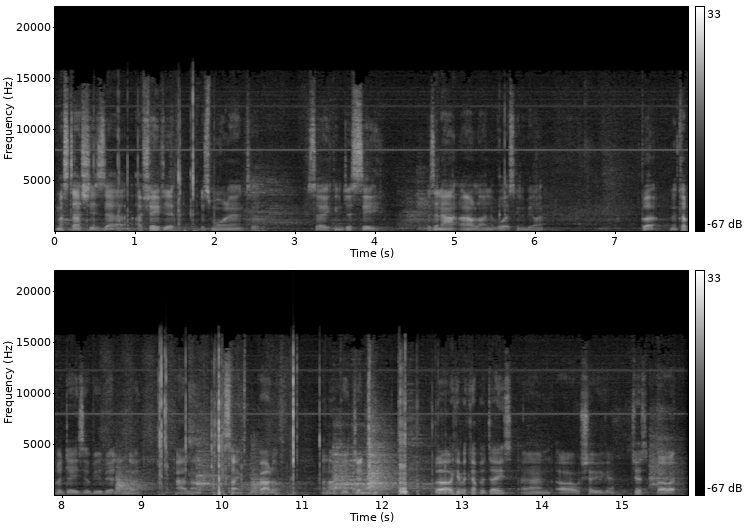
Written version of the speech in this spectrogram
Mustache is, uh, I shaved it this morning to, so you can just see there's an out outline of what it's going to be like. But in a couple of days it'll be a bit longer outline, something to be proud of, and I'll be gentle. But I'll give it a couple of days and I'll show you again. Cheers, bye bye.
